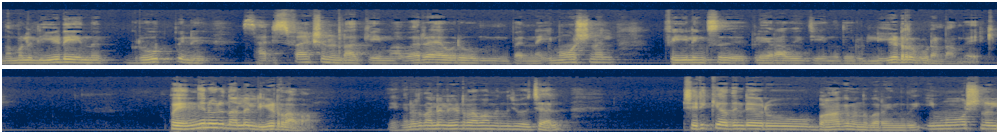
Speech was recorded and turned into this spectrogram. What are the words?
നമ്മൾ ലീഡ് ചെയ്യുന്ന ഗ്രൂപ്പിന് സാറ്റിസ്ഫാക്ഷൻ ഉണ്ടാക്കുകയും അവരെ ഒരു പിന്നെ ഇമോഷണൽ ഫീലിങ്സ് ക്ലിയർ ആവുകയും ചെയ്യുന്നത് ഒരു ലീഡർ കൂടെ ഉണ്ടാകുമ്പോഴായിരിക്കും അപ്പോൾ എങ്ങനെ ഒരു നല്ല ലീഡർ ആവാം? എങ്ങനെ ഒരു നല്ല ലീഡർ ആവാം എന്ന് ചോദിച്ചാൽ ശരിക്കും അതിന്റെ ഒരു ഭാഗം എന്ന് പറയുന്നത് ഇമോഷണൽ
